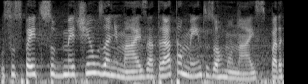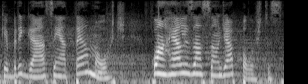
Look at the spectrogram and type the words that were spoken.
os suspeitos submetiam os animais a tratamentos hormonais para que brigassem até a morte, com a realização de apostas.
